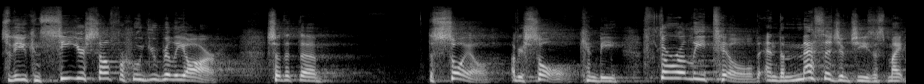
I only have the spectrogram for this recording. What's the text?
so that you can see yourself for who you really are, so that the, the soil of your soul can be thoroughly tilled and the message of Jesus might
